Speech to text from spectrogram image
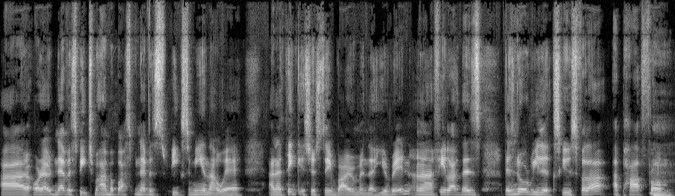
uh, or I would never speak to my, my boss. But never speaks to me in that way, and I think it's just the environment that you're in. And I feel like there's there's no real excuse for that apart from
